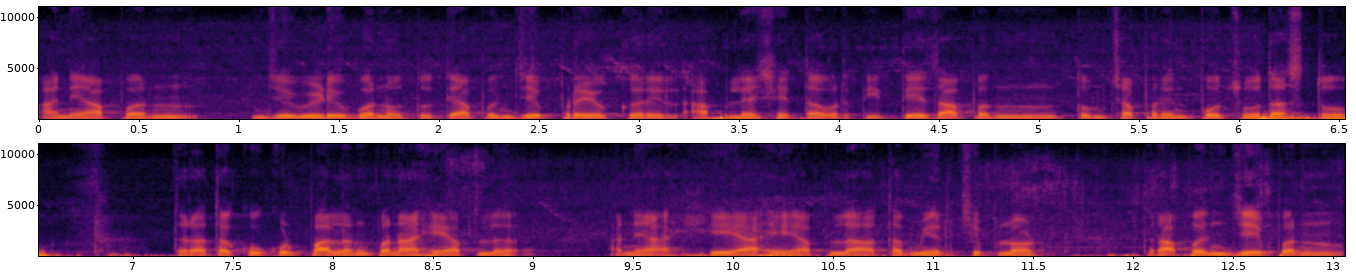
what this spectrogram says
आणि आपण जे व्हिडिओ बनवतो ते आपण जे प्रयोग करेल आपल्या शेतावरती तेच आपण तुमच्यापर्यंत पोचवत असतो. तर आता कुक्कुटपालन पण आहे आपलं आणि हे आहे आपलं आता मिरची प्लॉट. तर आपण जे पण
